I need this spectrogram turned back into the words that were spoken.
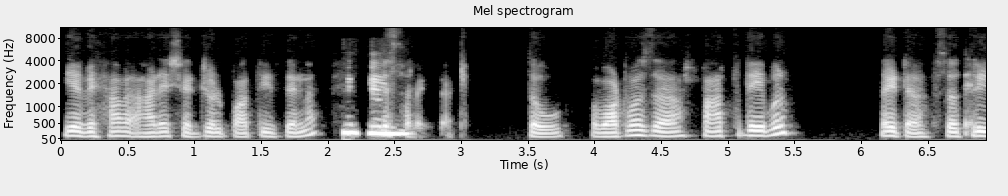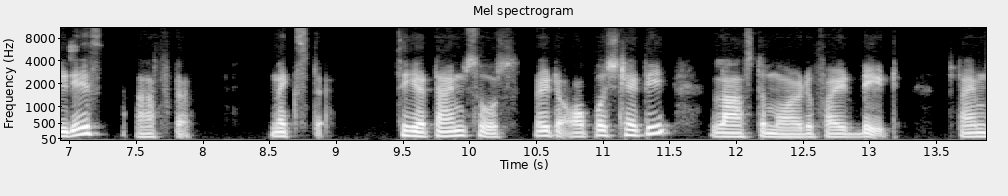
Here we have add a schedule path is there na? Mhm. Just select that. So what was the path table? Right. uh, So three days after. Next. See here time source. Right. Opportunity last modified date. Time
